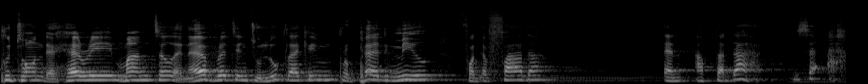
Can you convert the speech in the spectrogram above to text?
Put on the hairy mantle and everything to look like him, prepared meal for the father. And after that, he said, Ah,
